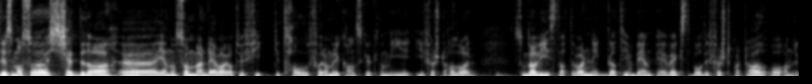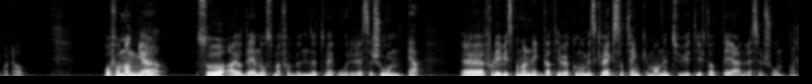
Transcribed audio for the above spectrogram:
det som også skjedde da eh, gjennom sommeren, det var jo at vi fikk tall for amerikansk økonomi i første halvår, som da viste at det var negativ BNP-vekst både i første kvartal og andre kvartal. Og for mange så er jo det noe som er forbundet med ordet resesjon. Ja. Eh, fordi hvis man har negativ økonomisk vekst, så tenker man intuitivt at det er en resesjon. Mm.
